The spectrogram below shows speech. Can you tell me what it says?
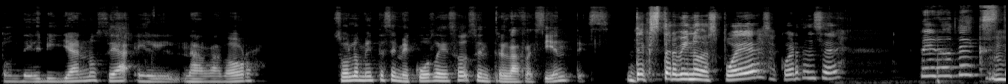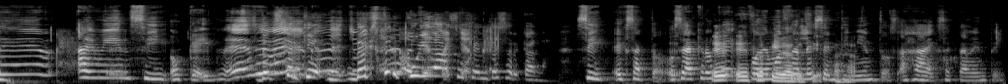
donde el villano sea el narrador. Solamente se me ocurre eso entre las recientes. Dexter vino después, acuérdense. Pero Dexter, I mean, sí, ok. Dexter, cuida a su gente cercana. Sí, exacto. O sea, creo que podemos darle sentimientos. Ajá. exactamente.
